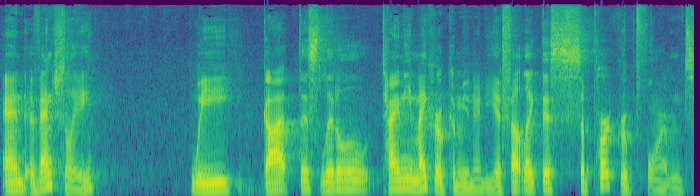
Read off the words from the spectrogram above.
And eventually, we got this little tiny micro community. It felt like this support group formed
